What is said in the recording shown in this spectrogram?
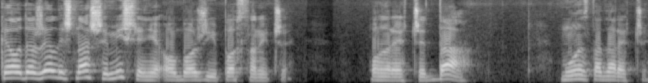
kao da želiš naše mišljenje o Božiji poslaniče. On reče, da. Muaz tada reče,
